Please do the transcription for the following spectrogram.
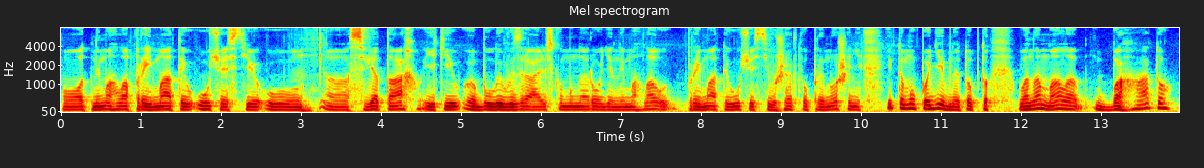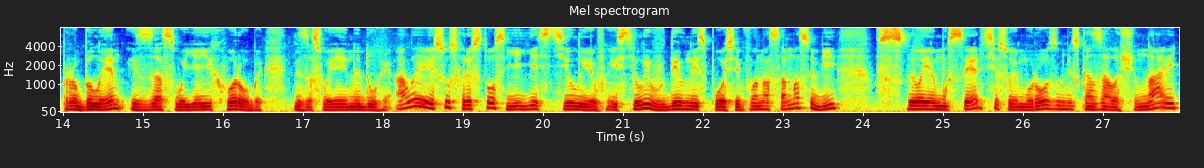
от, не могла приймати участі у е, святах, які е, були в ізраїльському народі, не могла приймати участі в жертвоприношенні і тому подібне. Тобто вона мала багато проблем із-за своєї хвороби, із-за своєї недуги. Але Ісус Христос її зцілив і зцілив в дивний спосіб. Вона сама собі в своєму серці, в своєму розумі сказала, що навіть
